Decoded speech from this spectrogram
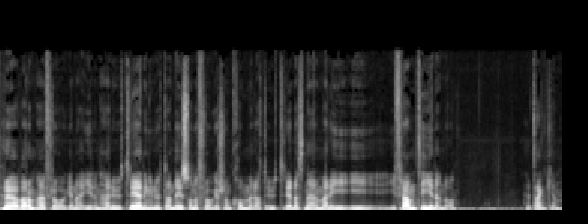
pröva de här frågorna i den här utredningen utan det är sådana frågor som kommer att utredas närmare i, i, i framtiden då. Är tanken.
